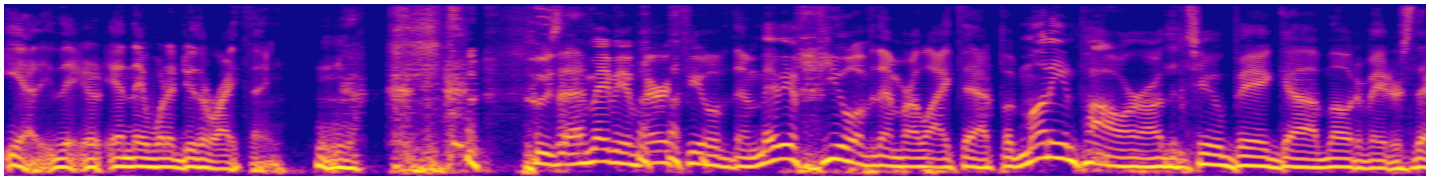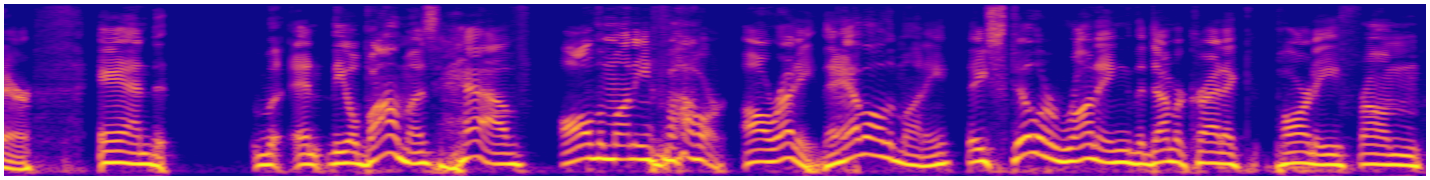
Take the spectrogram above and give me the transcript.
yeah, they, and they want to do the right thing. Who's that? Maybe a very few of them. Maybe a few of them are like that, but money and power are the two big uh, motivators there. And and the Obamas have all the money and power already. They have all the money. They still are running the Democratic Party from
